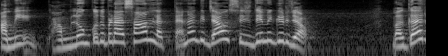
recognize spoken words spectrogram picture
ہمیں، ہم لوگوں کو تو بڑا آسان لگتا ہے نا کہ جاؤ سجدے میں گر جاؤ۔ مگر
